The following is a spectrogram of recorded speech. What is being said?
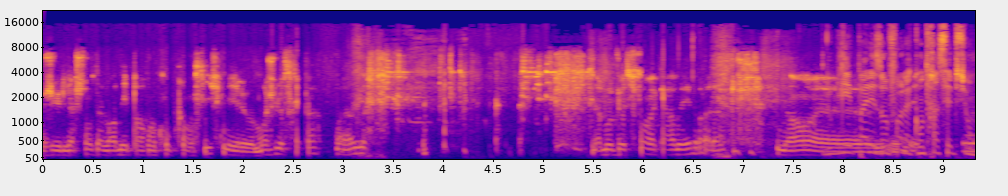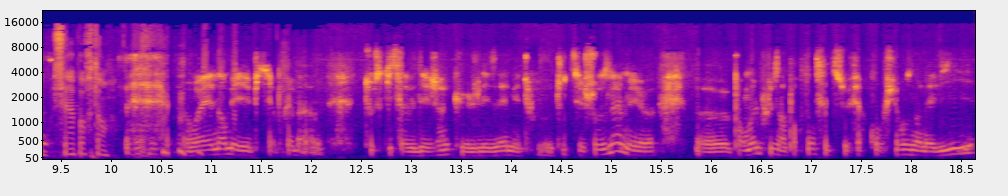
j'ai eu de la chance d'avoir des parents compréhensifs, mais moi je le serais pas. Voilà. la mauvaise foi incarnée, voilà. Non. Euh, N'oubliez pas les enfants, la contraception, c'est important. ouais, non, mais puis après, bah, tout ce qu'ils savent déjà que je les aime et toutes ces choses-là, mais euh, euh, pour moi, le plus important, c'est de se faire confiance dans la vie,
